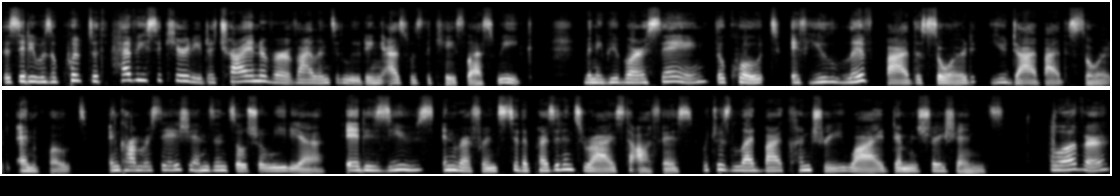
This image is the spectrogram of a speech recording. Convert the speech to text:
The city was equipped with heavy security to try and avert violence and looting, as was the case last week. Many people are saying the quote, if you live by the sword, you die by the sword, end quote. In conversations and social media, it is used in reference to the president's rise to office, which was led by country-wide demonstrations. However,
